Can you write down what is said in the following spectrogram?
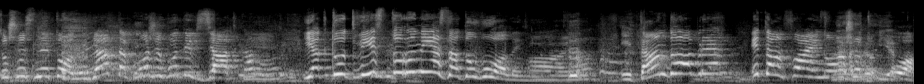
То щось не то. Ну як так може бути взятка? Як тут дві сторони задоволені. І там добре, і там файно. А що то є? О,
